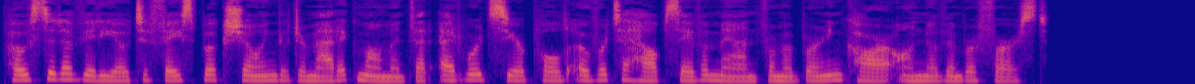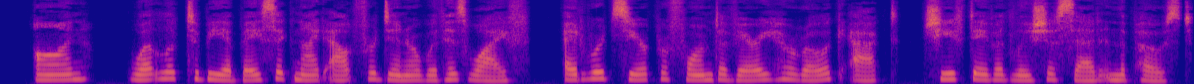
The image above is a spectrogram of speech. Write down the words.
posted a video to Facebook showing the dramatic moment that Edward Cyr pulled over to help save a man from a burning car on November 1st. On, what looked to be a basic night out for dinner with his wife, Edward Cyr performed a very heroic act, Chief David Lucia said in the post.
